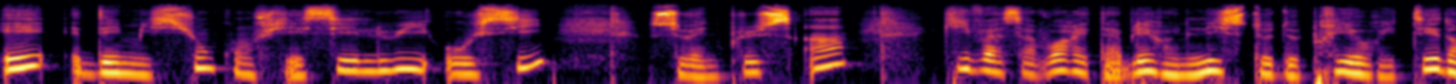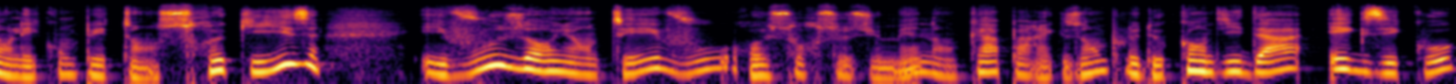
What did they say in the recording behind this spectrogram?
et des missions confiées. C'est lui aussi, ce N plus 1, qui va savoir établir une liste de priorités dans les compétences requises et vous orienter, vous, ressources humaines, en cas par exemple de candidat ex aequo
